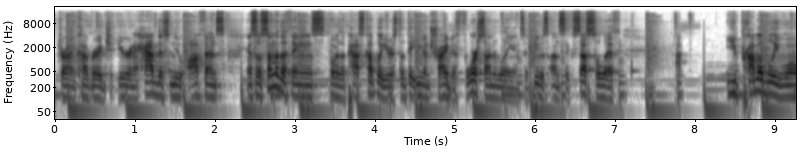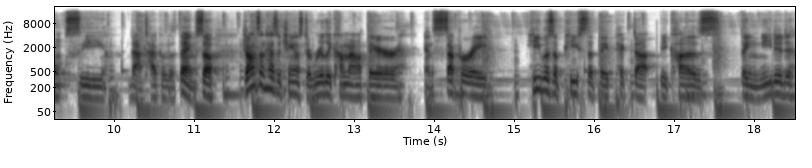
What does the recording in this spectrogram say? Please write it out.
drawing coverage. You're going to have this new offense. And so some of the things over the past couple years that they even tried to force on Williams and he was unsuccessful with, you probably won't see that type of a thing. So Johnson has a chance to really come out there and separate. He was a piece that they picked up because they needed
